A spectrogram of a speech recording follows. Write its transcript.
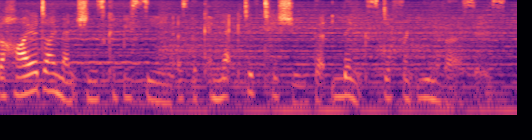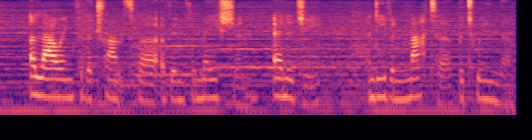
The higher dimensions could be seen as the connective tissue that links different universes, allowing for the transfer of information, energy, and even matter between them.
